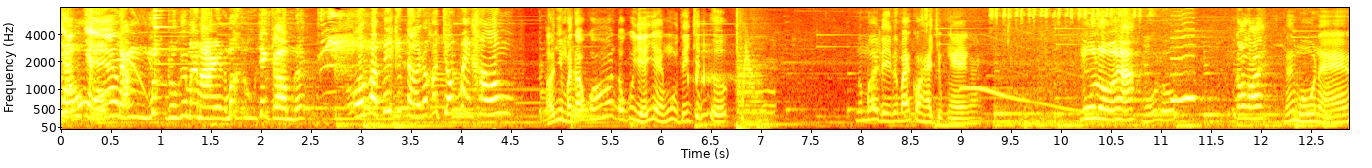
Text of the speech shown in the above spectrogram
Trăm triệu trăm mất luôn cái máy bay mất luôn trái cơm nữa. Ủa mà biết cái tờ đó có trúng hay không? Ờ nhưng mà đâu có đâu có dễ dàng mua tỷ chín được. Nó mới đi nó bán có hai chục ngàn à. Mua luôn hả? Mua luôn. Con coi. Mới mua nè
